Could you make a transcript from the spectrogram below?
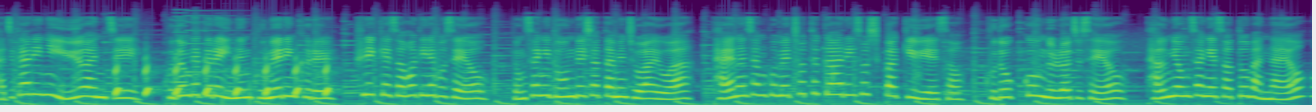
아직 할인이 유효한지 고정 댓글에 있는 구매 링크를 클릭해서 확인해보세요. 영상이 도움되셨다면 좋아요와 다양한 상품의 초특가 할인 소식 받기 위해서 구독 꼭 눌러주세요. 다음 영상에서 또 만나요.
